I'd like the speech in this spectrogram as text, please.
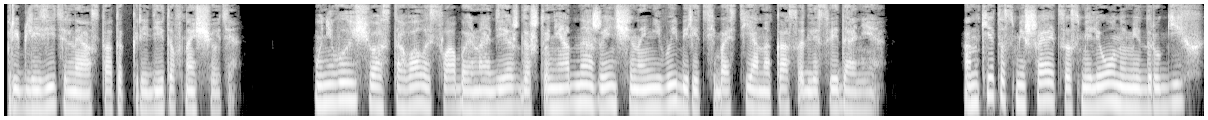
приблизительный остаток кредитов на счете. У него еще оставалась слабая надежда, что ни одна женщина не выберет Себастьяна Касса для свидания. Анкета смешается с миллионами других,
